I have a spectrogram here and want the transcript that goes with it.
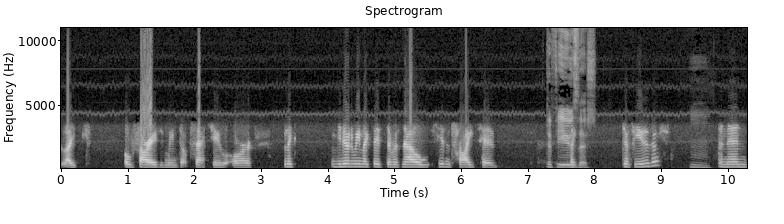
like oh sorry I didn't mean to upset you or like you know what I mean? Like there, there was no he didn't try to Diffuse like- it. diffuse it. Mm. And then,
